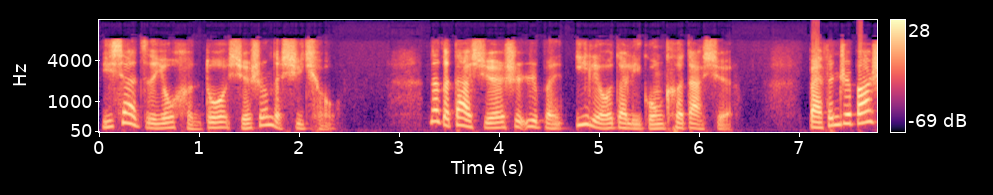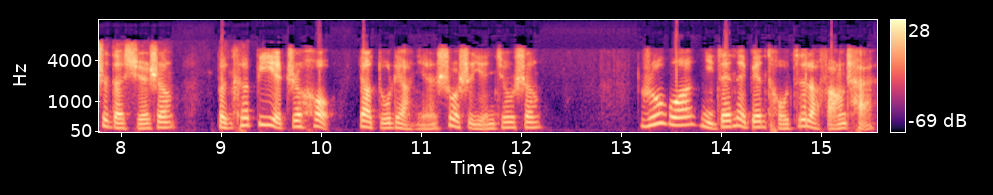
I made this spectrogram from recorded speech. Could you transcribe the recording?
一下子有很多学生的需求。那个大学是日本一流的理工科大学，百分之八十的学生本科毕业之后要读两年硕士研究生。如果你在那边投资了房产，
